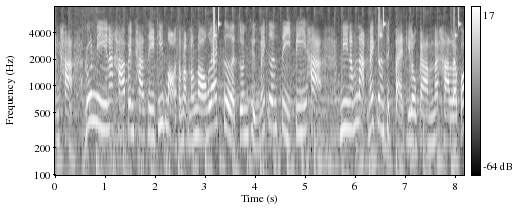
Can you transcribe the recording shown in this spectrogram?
1ค่ะ รุ่นนี้นะคะเป็นคาร์ซีทที่เหมาะสำหรับน้องๆ แรกเกิดจนถึงไม่เกิน 4 ปีค่ะ มีน้ำหนักไม่เกิน 18 กิโลกรัมนะคะ แล้วก็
